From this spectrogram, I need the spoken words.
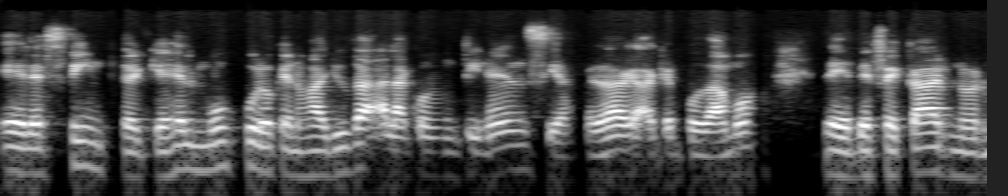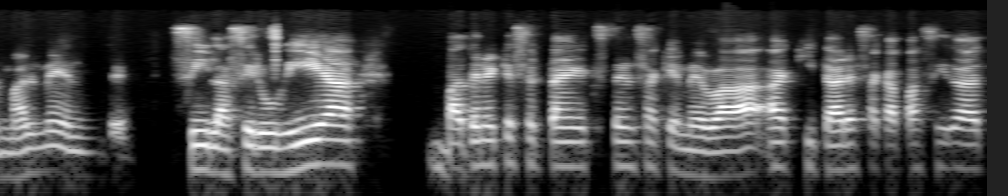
el esfínter, que es el músculo que nos ayuda a la continencia, ¿verdad? A que podamos eh, defecar normalmente. Si la cirugía va a tener que ser tan extensa que me va a quitar esa capacidad,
